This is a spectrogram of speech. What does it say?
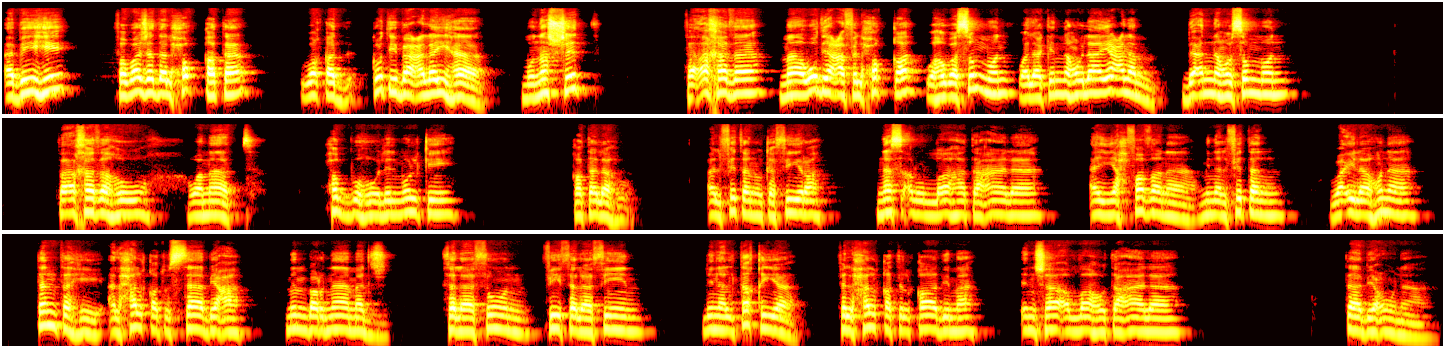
أبيه فوجد الحقة وقد كتب عليها منشط فأخذ ما وضع في الحقه وهو سم ولكنه لا يعلم بأنه سم. فأخذه ومات. حبه للملك قتله. الفتن كثيرة. نسأل الله تعالى أن يحفظنا من الفتن. وإلى هنا تنتهي الحلقة السابعة من برنامج ثلاثون في ثلاثين لنلتقي في الحلقة القادمة إن شاء الله تعالى. تابعونا.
